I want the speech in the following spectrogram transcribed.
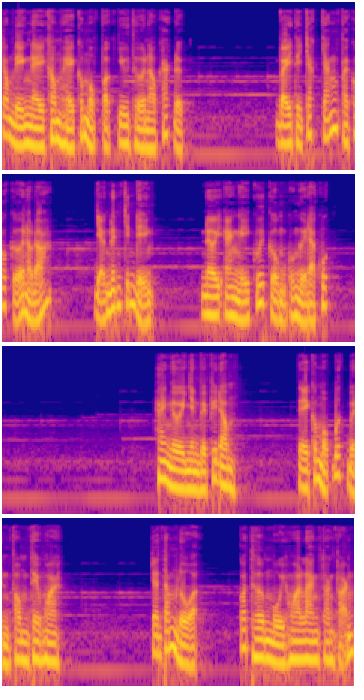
Trong điện này không hề có một vật dư thừa nào khác được. Vậy thì chắc chắn phải có cửa nào đó, Dẫn đến chính điện, Nơi an nghỉ cuối cùng của người đã khuất. Hai người nhìn về phía đông, Thì có một bức bình phong theo hoa. Trên tấm lụa, Có thơm mùi hoa lan thoang thoảng.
